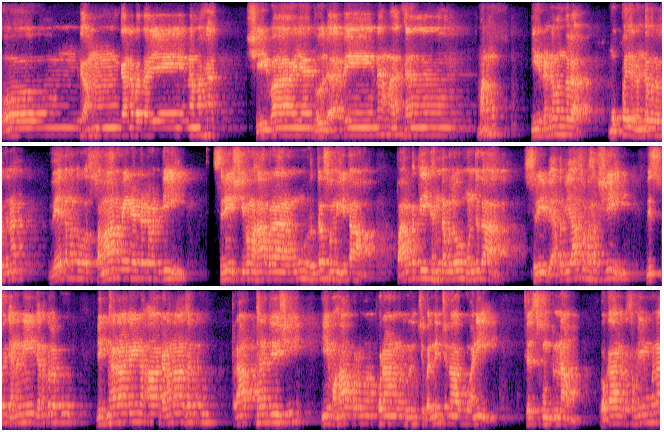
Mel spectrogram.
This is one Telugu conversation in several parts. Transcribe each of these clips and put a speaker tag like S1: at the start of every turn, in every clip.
S1: ఓం గం గణపతయే నమ. శివాయ గురవే నమ. మనము ఈ రెండు వందల ముప్పై రెండవ రోజున వేదముతో సమానమైనటువంటి శ్రీ శివ మహాపురాణము రుద్ర సంహిత పార్వతీఖండములో ముందుగా శ్రీ వేదవ్యాస మహర్షి విశ్వజననీ జనకులకు విఘ్నరాజైన ఆ గణనాథులకు ప్రార్థన చేసి ఈ మహాపురమ పురాణముల గురించి వర్ణించినారు అని తెలుసుకుంటున్నాం. ఒకనొక సమయమున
